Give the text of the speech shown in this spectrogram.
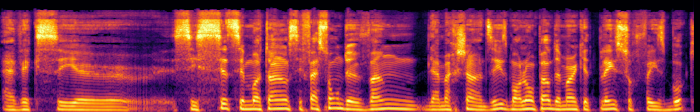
avec ces, euh, ces sites, ces moteurs, ces façons de vendre de la marchandise. Bon, là, on parle de marketplace sur Facebook.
